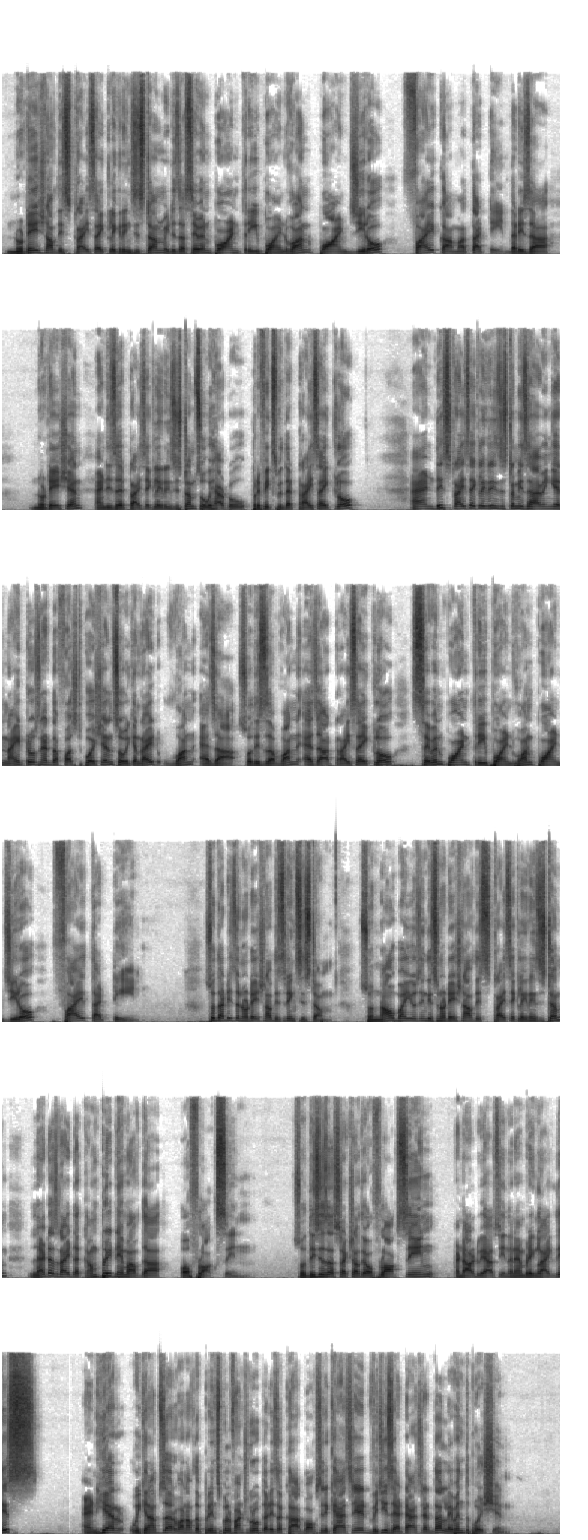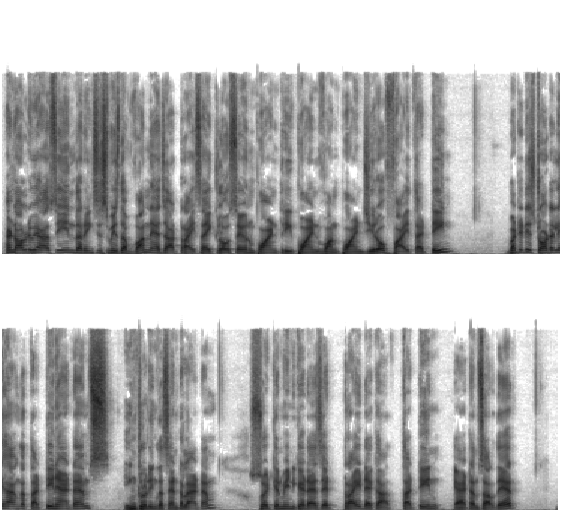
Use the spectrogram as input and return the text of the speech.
notation of this tricyclic ring system. It is a 7.3.1.0 5 comma 13 that is a notation and is a tricyclic ring system. So we have to prefix with the tricyclo. And this tricyclic ring system is having a nitrogen at the first position. So we can write 1 aza so this is a 1 aza tricyclo 7.3.1.0 513 so that is the notation of this ring system. So now by using this notation of this tricyclic ring system let us write the complete name of the ofloxacin so this is the structure of the ofloxacin and already we have seen the numbering like this and here we can observe one of the principal functional group that is a carboxylic acid which is attached at the 11th position. And already we have seen the ring system is the 1-aza tricyclo 7.3.1.0513 but it is totally having the 13 atoms including the central atom. So it can be indicated as a trideca 13 atoms are there.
